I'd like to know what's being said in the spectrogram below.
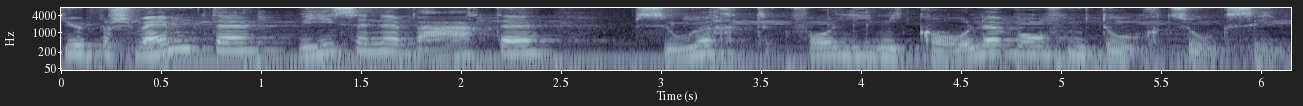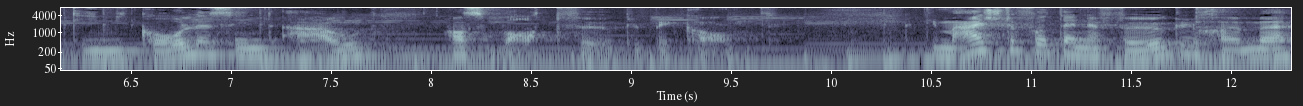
Die überschwemmten Wiesen werden besucht von Limikolen, die auf dem Durchzug sind. Limikolen sind auch als Wattvögel bekannt. Die meisten von diesen Vögeln kommen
